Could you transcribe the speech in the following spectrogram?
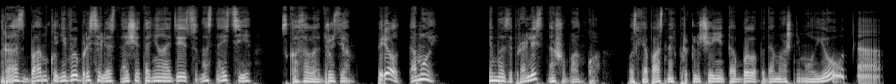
«Раз банку не выбросили, значит, они надеются нас найти», — сказала я друзьям. «Вперед, домой!» И мы забрались в нашу банку. После опасных приключений там было по-домашнему уютно.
